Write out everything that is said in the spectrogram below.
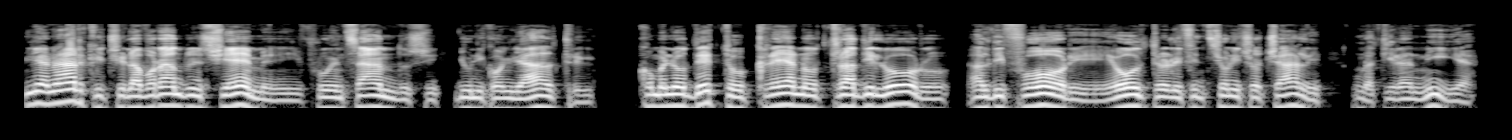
Gli anarchici lavorando insieme, influenzandosi gli uni con gli altri, come l'ho detto, creano tra di loro, al di fuori e oltre le finzioni sociali, una tirannia.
